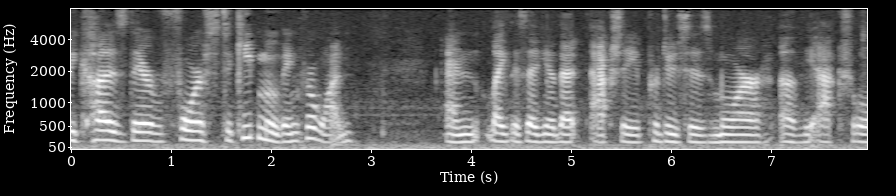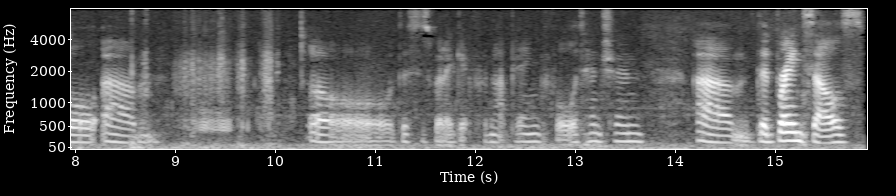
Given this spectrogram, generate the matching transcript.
because they're forced to keep moving for one and like they said you know that actually produces more of the actual um, oh this is what i get for not paying full attention um, the brain cells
